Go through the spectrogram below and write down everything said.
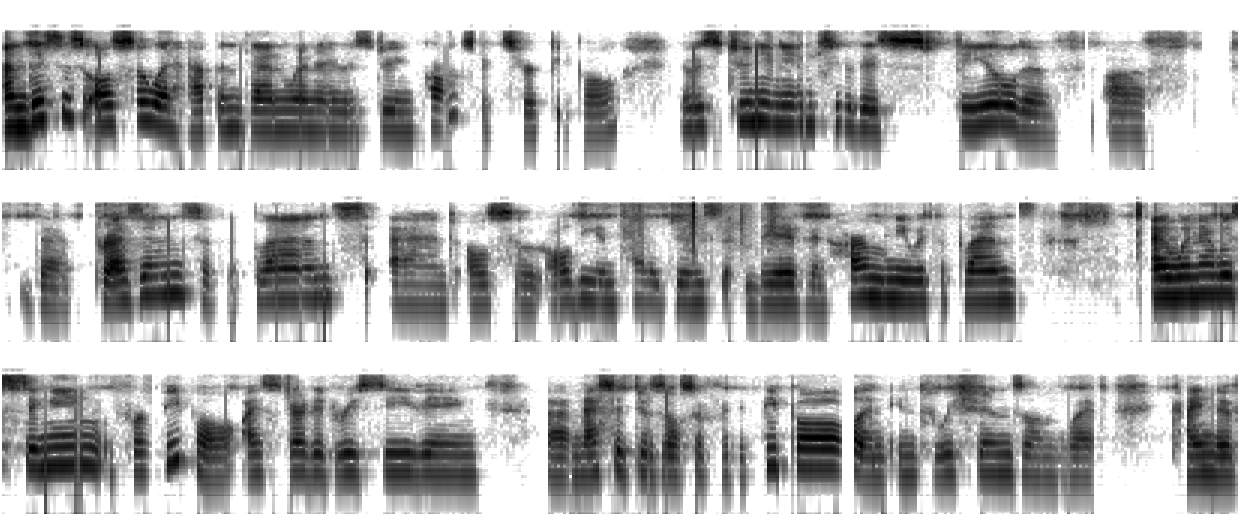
And this is also what happened then when I was doing concerts for people. I was tuning into this field of of the presence of the plants and also all the intelligence that live in harmony with the plants. And when I was singing for people, I started receiving uh, messages also for the people and intuitions on what kind of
